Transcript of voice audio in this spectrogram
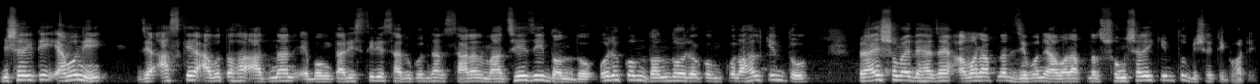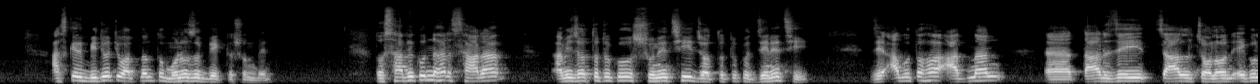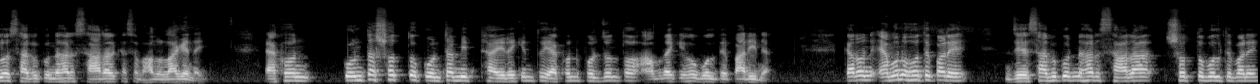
বিষয়টি এমনই যে আজকে আবতহা আদনান এবং তার স্ত্রী সাবিকুন্নার সারার মাঝে যেই দ্বন্দ্ব, ওইরকম দ্বন্দ্ব, ওইরকম কোলাহল কিন্তু প্রায় সময় দেখা যায় আমার আপনার জীবনে, আমার আপনার সংসারেই কিন্তু বিষয়টি ঘটে। আজকের ভিডিওটি অত্যন্ত মনোযোগ দিয়ে একটু শুনবেন। তো সাবিকুন্নাহার সারা, আমি যতটুকু শুনেছি, যতটুকু জেনেছি যে আবুতহা আদনান তার যেই চাল চলন, এগুলো সাবিকুন্নাহার সারার কাছে ভালো লাগে নাই। এখন কোনটা সত্য, কোনটা মিথ্যা, এটা কিন্তু এখন পর্যন্ত আমরা কেউ বলতে পারি না। কারণ এমনও হতে পারে যে সাবিকুন্নাহার সারা সত্য বলতে পারে,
